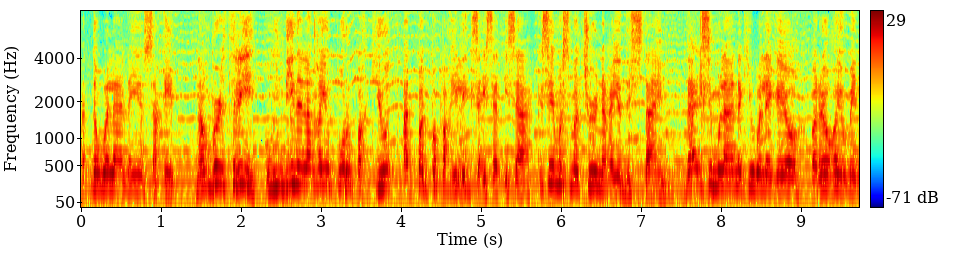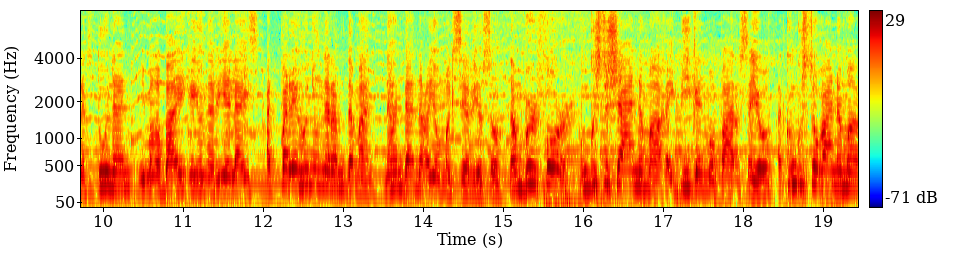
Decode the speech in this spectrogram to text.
at nawala na yung sakit. Number 3, kung hindi na lang kayo puro pa-cute at pagpapakilig sa isa't isa kasi mas mature na kayo this time. Dahil simula naghiwalay kayo, pareho kayo may natutunan, may mga bagay kayong na-realize at pareho nyong naramdaman na handa na kayong magseryoso. Number 4, kung gusto siya ng mga kaibigan mo para sa'yo at kung gusto ka ng mga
